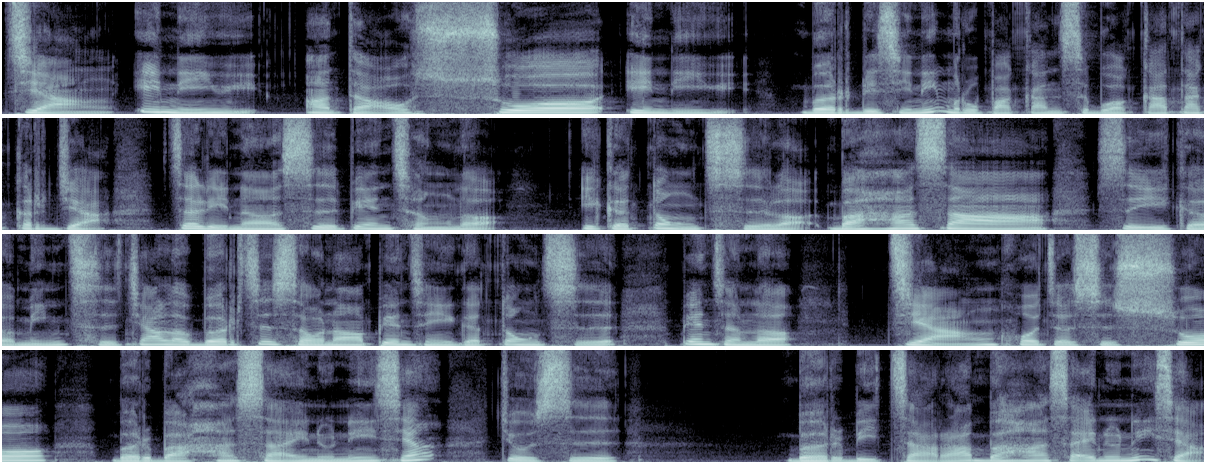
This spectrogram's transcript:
讲印尼语 atau 说印尼语。ber di sini merupakan sebuah kata kerja，这里呢是变成了一个动词了。bahasa 是一个名词，加了 ber 字首呢，变成一个动词，变成了讲或者是说。berbahasa Indonesia 就是 berbicara bahasa Indonesia，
